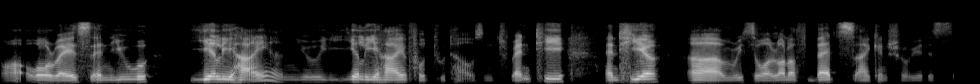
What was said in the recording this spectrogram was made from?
are always a new yearly high, a new yearly high for 2020. And here um, we saw a lot of bets. I can show you this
